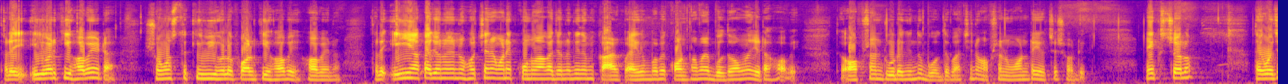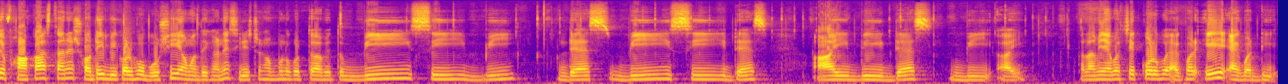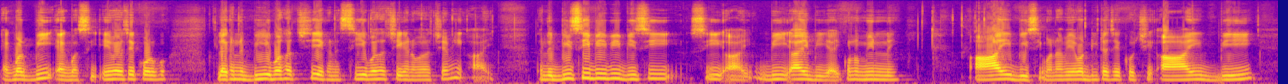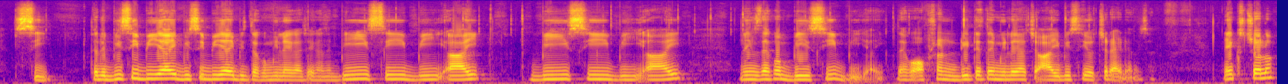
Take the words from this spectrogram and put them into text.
তাহলে এইবার কি হবে এটা? সমস্ত কিউই হলো, ফল কি হবে? হবে না। তাহলে এই আঁকার জন্য হচ্ছে না মানে কোনো আঁকার জন্য কিন্তু আমি একদমভাবে হয়ে বলতে পারব না যেটা হবে। তো অপশান টুটা কিন্তু বলতে পারছি না অপশান ওয়ানটাই হচ্ছে সঠিক। নেক্সট চলো। তাই বলছে ফাঁকা স্থানে সঠিক বিকল্প বসিয়ে আমাদের এখানে সিরিজটা সম্পূর্ণ করতে হবে। তো B C B dash B C dash I B dash B I তাহলে আমি একবার চেক করব, একবার এ একবার ডি একবার বি একবার সি এইভাবে চেক করব। তাহলে এখানে বি বসাচ্ছি, এখানে সি বসাচ্ছি, এখানে বসাচ্ছি আমি আই তাহলে BC BB BC C I B I B I কোনো মিল নেই। আই বিসি মানে আমি এবার ডিটা চেক করছি। আই বি সি তাহলে B C B I B C B I B দেখো মিলে গেছে এখানে। বিসি বিআই বিসি বিআই নেক্সট দেখো বিসি বিআই দেখো অপশন ডিটেতে মিলে যাচ্ছে। আই বিসি হচ্ছে রাইট অ্যান্সার নেক্সট চলো।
